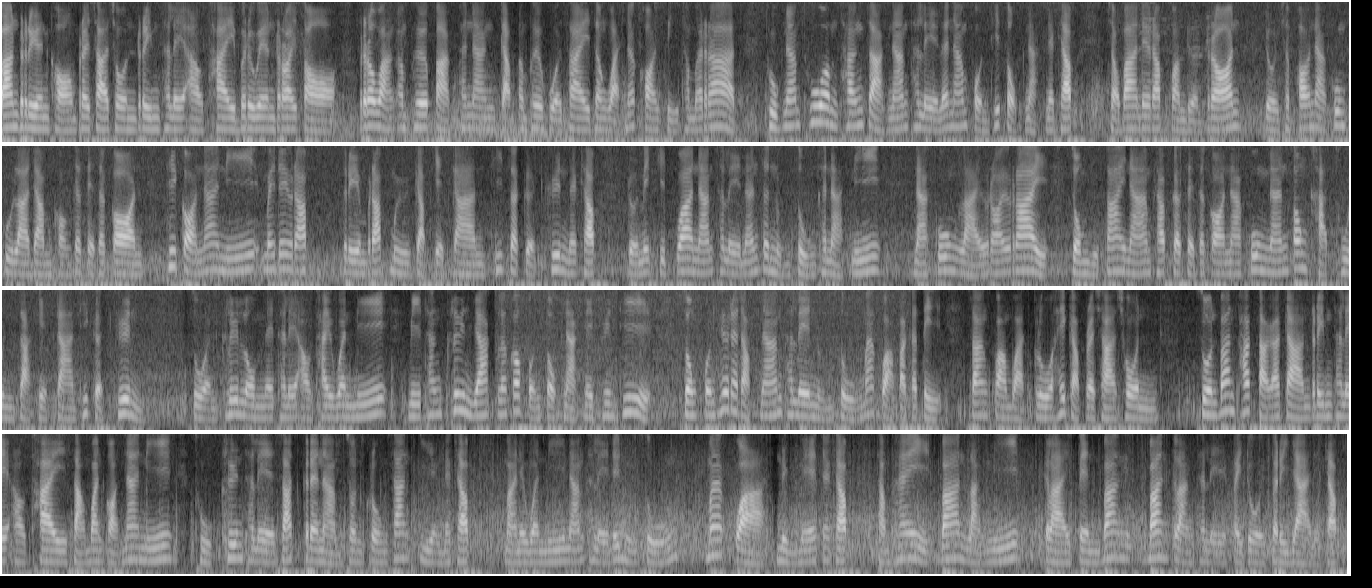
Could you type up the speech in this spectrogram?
บ้านเรือนของประชาชนริมทะเลอ่าวไทยบริเวณรอยต่อ ระหว่างอำเภอปากพนังกับอำเภอหัวไซจังหวัดนครศรีธรรมราช ถูกน้ำท่วมทั้งจากน้ำทะเลและน้ำฝนที่ตกหนักนะครับชาวบ้านได้รับความเดือดร้อน โดยเฉพาะนากุ้งกุลาดำของเกษตรกร ที่ก่อนหน้านี้ไม่ได้รับเตรียมรับมือกับเหตุการณ์ที่จะเกิดขึ้นนะครับ โดยไม่คิดว่าน้ำทะเลนั้นจะหนุนสูงขนาดนี้ นากุ้งหลายร้อยไร่ จมอยู่ใต้น้ำครับ เกษตรกรนากุ้งนั้นต้องขาดทุนจากเหตุการณ์ที่เกิดขึ้น ส่วนคลื่นลมในทะเลอ่าวไทยวันนี้ มีทั้งคลื่นยักษ์แล้วก็ฝนตกหนักในพื้นที่ ส่งผลให้ระดับน้ำทะเลหนุนสูงมากกว่าปกติ สร้างความหวาดกลัวให้กับประชาชนส่วนบ้านพักตากอากาศริมทะเลอ่าวไทย 3 วันก่อนหน้านี้ ถูกคลื่นทะเลซัดกระหน่ำจนโครงสร้างเอียงนะครับ มาในวันนี้น้ำทะเลได้หนุนสูงมากกว่า 1 เมตรนะครับทำให้บ้านหลังนี้กลายเป็นบ้านบ้านกลางทะเลไปโดยปริยายเลยครับ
